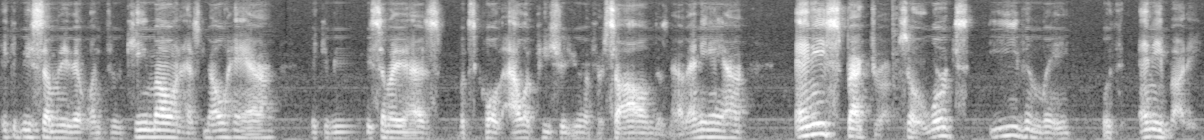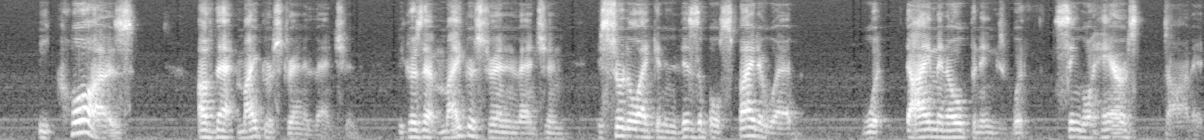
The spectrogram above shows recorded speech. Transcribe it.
It could be somebody that went through chemo and has no hair. It could be somebody that has what's called alopecia universal and doesn't have any hair. Any spectrum. So it works evenly with anybody because of that microstrand invention. Because that microstrand invention is sort of like an invisible spider web with diamond openings with single hairs on it.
